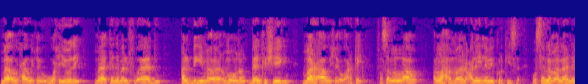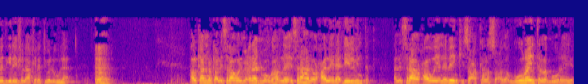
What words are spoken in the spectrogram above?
Maa awxaa wixii uu u waxyooday. Maa kadaba alfu-aadu. Qalbigii ma uunan been ka sheegin. Maa ra'aa wixii uu arkay. Fasala allahu allah amaana caleyhi nabiga korkiisa. Wasalama allah nabadgeliyay fi laakhirati waluulaa halkan marka alisraa walmicraaj buu uga hadlaya. Israhana waxaa la yidhaha dheelminta. Alisraa waxaa weeyaan habeenkii socodka la socdo guureynta la guureeyo.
